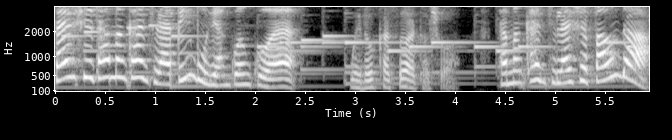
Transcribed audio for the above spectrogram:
但是它们看起来并不圆滚滚。”维卢克索尔特说：“它们看起来是方的。”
